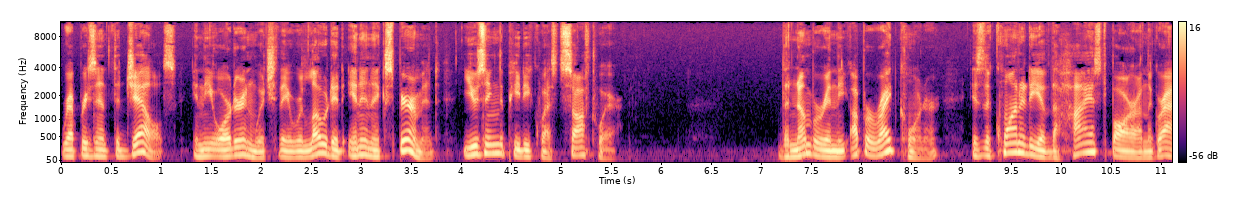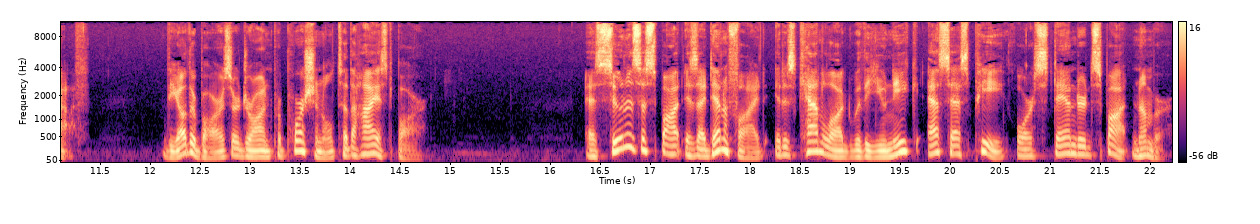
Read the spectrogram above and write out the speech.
represent the gels in the order in which they were loaded in an experiment using the PDQuest software. The number in the upper right corner is the quantity of the highest bar on the graph. The other bars are drawn proportional to the highest bar. As soon as a spot is identified, it is cataloged with a unique SSP or standard spot number.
